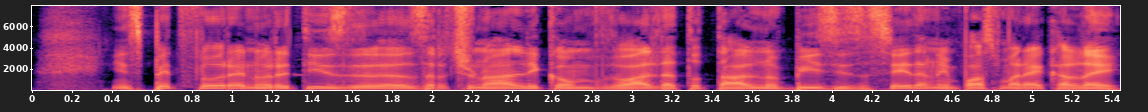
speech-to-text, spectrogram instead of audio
in spet Florian ureti z, z računalnikom, valjda totalno bizi, zaseden, in pa smo rekli, hej,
